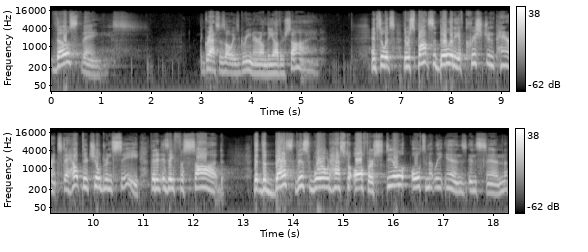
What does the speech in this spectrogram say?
those things? The grass is always greener on the other side. And so it's the responsibility of Christian parents to help their children see that it is a facade, that the best this world has to offer still ultimately ends in sin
